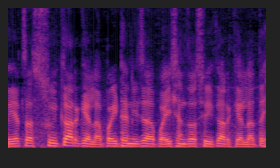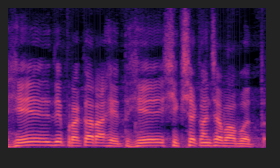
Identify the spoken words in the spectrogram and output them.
याचा स्वीकार केला पैठणीचा पैशांचा स्वीकार केला. तर हे जे प्रकार आहेत हे शिक्षकांच्या बाबत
